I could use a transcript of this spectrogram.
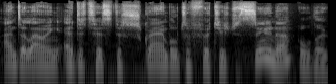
and allowing editors to scramble to footage sooner, although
